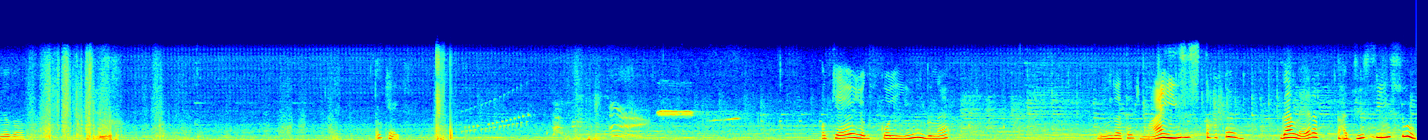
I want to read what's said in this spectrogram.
Legal. Ok. Ok, o jogo ficou lindo, né? Lindo até demais. Tá bom. Galera, tá difícil.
